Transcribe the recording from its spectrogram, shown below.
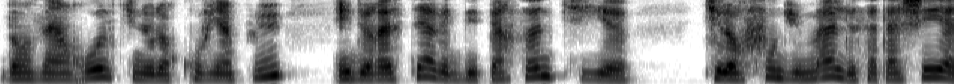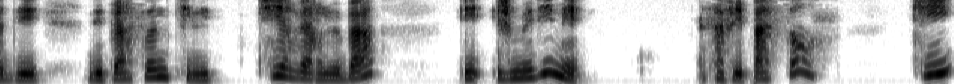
dans un rôle qui ne leur convient plus et de rester avec des personnes qui euh, qui leur font du mal, de s'attacher à des des personnes qui les tirent vers le bas. Et je me dis mais ça fait pas sens. Qui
